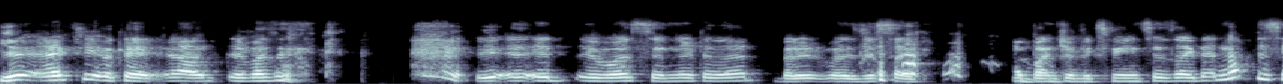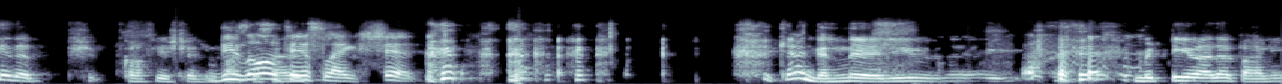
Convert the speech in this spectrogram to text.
You're actually okay. Um, it wasn't it, it it was similar to that, but it was just like a bunch of experiences like that. Not to say that sh coffee is shit in These all Pakistan. taste It's like shit. क्या गंदे है जी मिट्टी वाला पानी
